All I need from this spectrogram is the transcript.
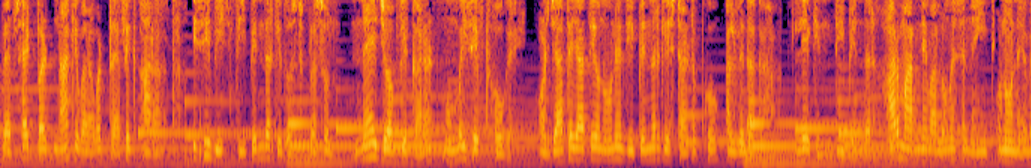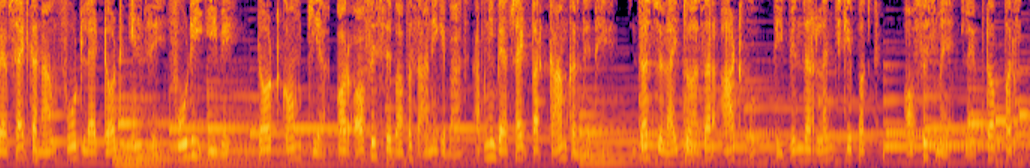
वेबसाइट पर ना के बराबर ट्रैफ़िक आ रहा था। इसी बीच दीपेंद्र के दोस्त प्रसुन नए जॉब के कारण मुंबई शिफ्ट हो गए और जाते जाते उन्होंने दीपेंद्र के स्टार्टअप को अलविदा कहा। लेकिन दीपेंद्र हार मारने वालों में से नहीं थे। उन्होंने वेबसाइट का नाम फ़ूड लेट डॉट इन से फूडी ईबे डॉट कॉम किया और ऑफ़िस से वापस आने के बाद अपनी वेबसाइट पर काम करते थे। 10 जुलाई 2008 को दीपेंदर लंच के वक्त ऑफ़िस में लैपटॉप पर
